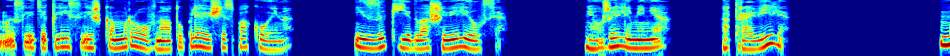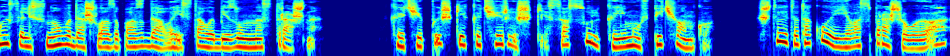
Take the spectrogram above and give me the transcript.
Мысли текли слишком ровно, отупляюще спокойно. Язык едва шевелился. Неужели меня отравили? Мысль снова дошла запоздала и стало безумно страшно. Кочепышки-кочерышки, сосулька ему в печёнку. Что это такое, я вас спрашиваю, а?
